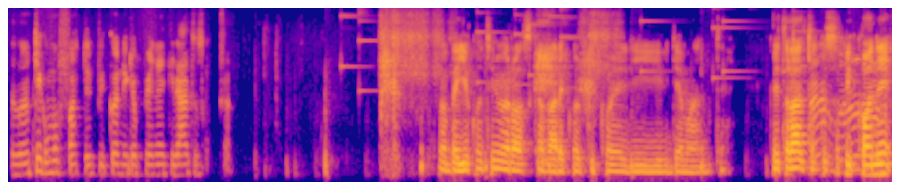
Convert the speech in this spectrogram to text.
Guardate come ho fatto il piccone che ho appena creato, scusa. Vabbè, io continuerò a scavare col piccone di diamante. E tra l'altro no, questo piccone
